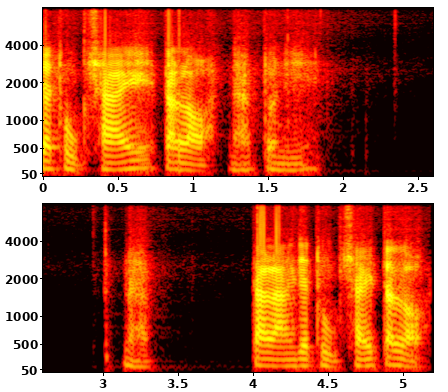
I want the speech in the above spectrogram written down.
จะถูกใช้ตลอดนะครับตัวนี้นะครับ ตารางจะถูกใช้ตลอด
